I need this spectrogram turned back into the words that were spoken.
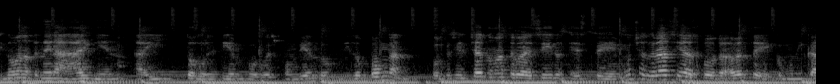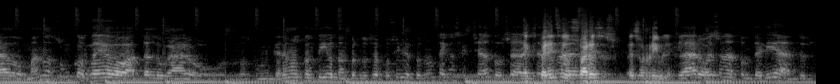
si no van a tener a alguien ahí todo el tiempo respondiendo, y lo pongan, porque si el chat nomás te va a decir, este, muchas gracias por haberte comunicado, mándanos un correo a tal lugar o nos comunicaremos contigo tan pronto sea posible, pues no tengas el chat, o sea... La experiencia de usuario es, horrible. Claro, es una tontería, entonces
